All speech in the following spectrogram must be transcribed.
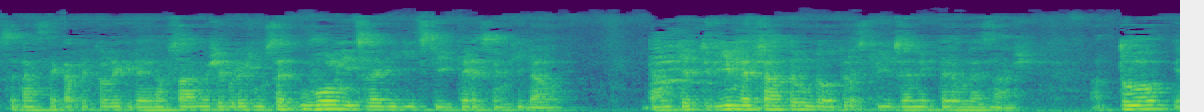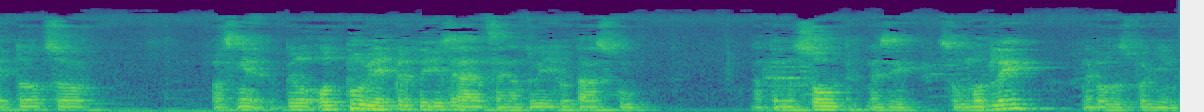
17. kapitoly, kde je napsáno, že budeš muset uvolnit své dědictví, které jsem ti dal. Dám tě tvým nepřátelům do otroctví v zemi, kterou neznáš. A to je to, co vlastně bylo odpověď pro ty Izraelce na tu jejich otázku, na ten soud mezi jsou modly nebo hospodin.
